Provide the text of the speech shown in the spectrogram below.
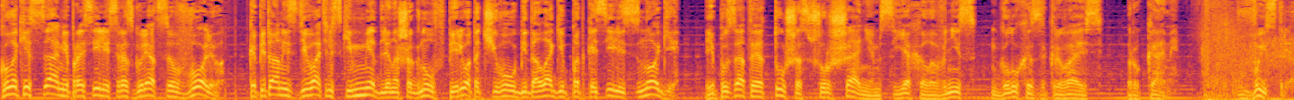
Кулаки сами просились разгуляться в волю. Капитан издевательски медленно шагнул вперед, от чего у бедолаги подкосились ноги, и пузатая туша с шуршанием съехала вниз, глухо закрываясь руками. Выстрел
